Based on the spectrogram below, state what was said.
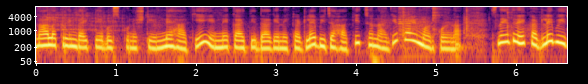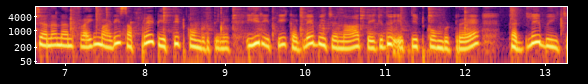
ನಾಲ್ಕರಿಂದ ಐದು ಟೇಬಲ್ ಸ್ಪೂನಷ್ಟು ಎಣ್ಣೆ ಹಾಕಿ, ಎಣ್ಣೆ ಕಾಯ್ತಿದ್ದಾಗೇ ಕಡಲೆ ಬೀಜ ಹಾಕಿ ಚೆನ್ನಾಗಿ ಫ್ರೈ ಮಾಡ್ಕೊಳ್ಳೋಣ. ಸ್ನೇಹಿತರೆ, ಕಡಲೆ ಬೀಜನ ನಾನು ಫ್ರೈ ಮಾಡಿ ಸಪ್ರೇಟ್ ಎತ್ತಿಟ್ಕೊಂಡ್ಬಿಡ್ತೀನಿ. ಈ ರೀತಿ ಕಡಲೆ ಬೀಜನ ತೆಗೆದು ಎತ್ತಿಟ್ಕೊಂಡ್ಬಿಟ್ರೆ ಕಡಲೆ ಬೀಜ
